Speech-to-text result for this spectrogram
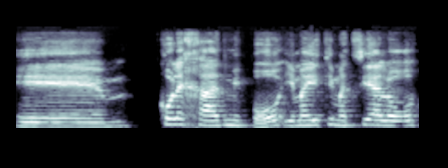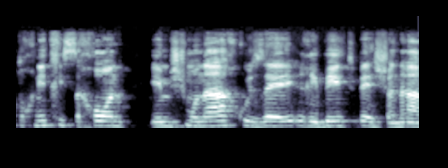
אמ, כל אחד מפה, אם הייתי מציע לו תוכנית חיסכון עם 8 אחוזי ריבית בשנה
